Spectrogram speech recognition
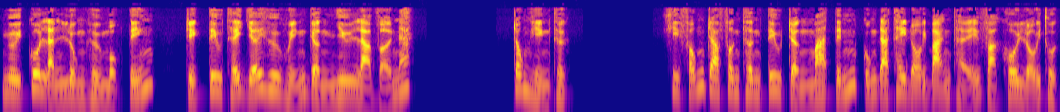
Người cô lạnh lùng hừ một tiếng, triệt tiêu thế giới hư huyễn gần như là vỡ nát. Trong hiện thực, khi phóng ra phân thân tiêu trần ma tính cũng đã thay đổi bản thể và khôi lỗi thuật.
